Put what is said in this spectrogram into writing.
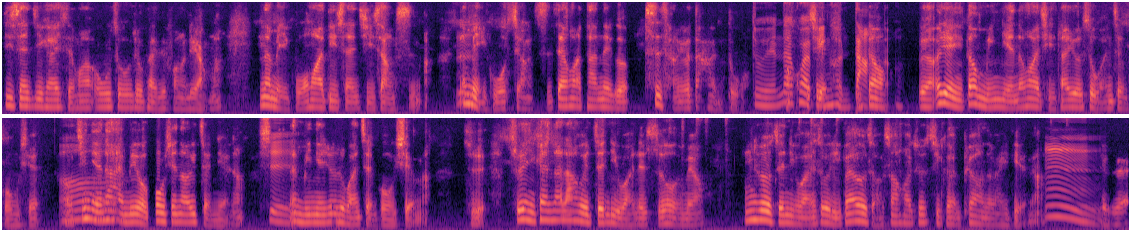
第三季开始的话，欧洲就开始放量嘛。那美国的话，第三季上市嘛。那美国讲实在话，它那个市场又大很多。对，那块饼很大。对啊，而且你到明年的话，其实它又是完整贡献。哦，今年它还没有贡献到一整年啊。是。那明年就是完整贡献嘛，是不是？所以你看它拉回整理完的时候，有没有？那时候整理完的时候，礼拜二早上的话，就是一个很漂亮的买点啊。嗯。对不对？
